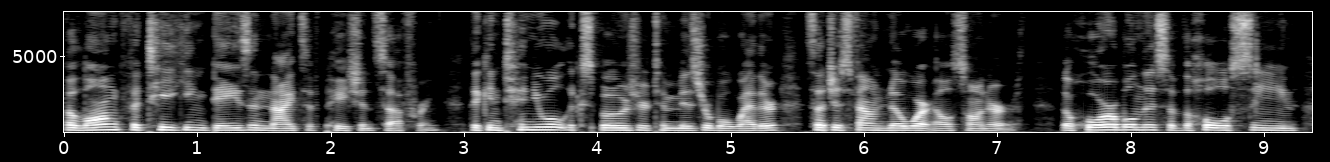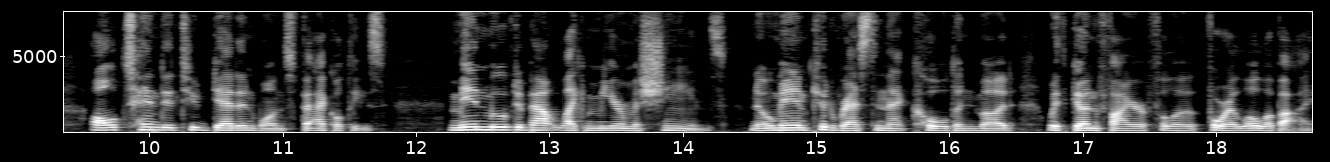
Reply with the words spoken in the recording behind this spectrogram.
The long, fatiguing days and nights of patient suffering, the continual exposure to miserable weather such as found nowhere else on earth, the horribleness of the whole scene, all tended to deaden one's faculties. Men moved about like mere machines. No man could rest in that cold and mud, with gunfire for a lullaby.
